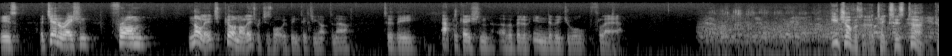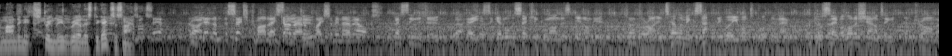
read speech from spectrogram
is a generation from knowledge, pure knowledge, which is what we've been teaching up to now, to the application of a bit of individual flair. Each officer takes his turn commanding extremely realistic exercises. Right. Get them the section commander and go around and place them in their marks. Best thing to do, okay, is to get all the section commanders in on you, all right, and tell them exactly where you want to put them out. Okay, It'll sir. save a lot of shouting and drama.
